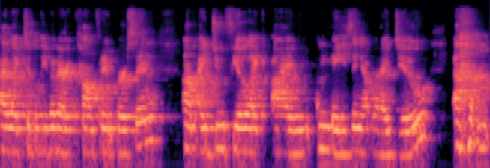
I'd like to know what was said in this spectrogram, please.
I like to believe a very confident person. Um, I do feel like I'm amazing at what I do. Um,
